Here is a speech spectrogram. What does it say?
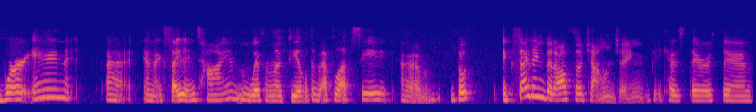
we're in uh, an exciting time within the field of epilepsy, um, both exciting but also challenging because there's been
